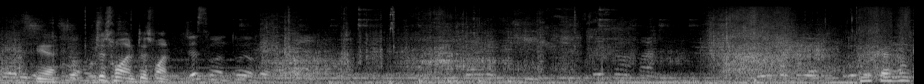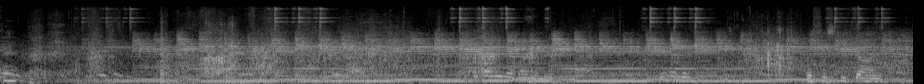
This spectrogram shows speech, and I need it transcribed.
Yeah, come on. Yeah, just one, just one. Just one, two of them. Okay, okay. Let's just keep going.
